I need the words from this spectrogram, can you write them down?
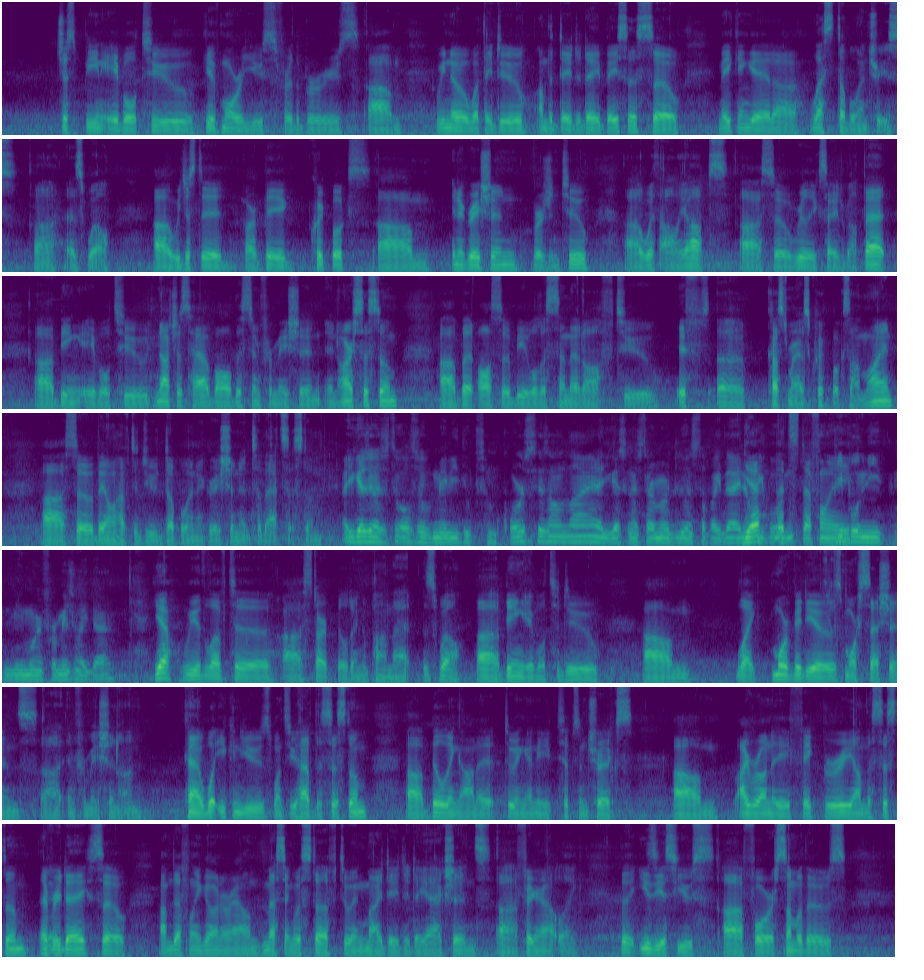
just being able to give more use for the breweries. Um, we know what they do on the day to day basis, so making it uh, less double entries uh, as well. Uh, we just did our big QuickBooks um, integration version 2 uh, with Ollie Ops, uh, so really excited about that. Uh, being able to not just have all this information in our system, uh, but also be able to send that off to if a customer has QuickBooks Online, uh, so they don't have to do double integration into that system. Are you guys going to also maybe do some courses online? Are you guys going to start more doing stuff like that? Yeah, people, that's definitely- people need need more information like that. Yeah, we would love to uh, start building upon that as well. Uh, being able to do um, like more videos, more sessions, uh, information on kind of what you can use once you have the system, uh, building on it, doing any tips and tricks. Um, I run a fake brewery on the system every Yeah. day, so I'm definitely going around messing with stuff, doing my day-to-day actions, uh, figuring out like the easiest use uh, for some of those,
